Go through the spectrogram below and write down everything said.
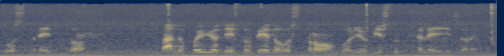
sullo stretto quando poi vi ho detto vedo lo stromboli, ho visto tutte le isole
